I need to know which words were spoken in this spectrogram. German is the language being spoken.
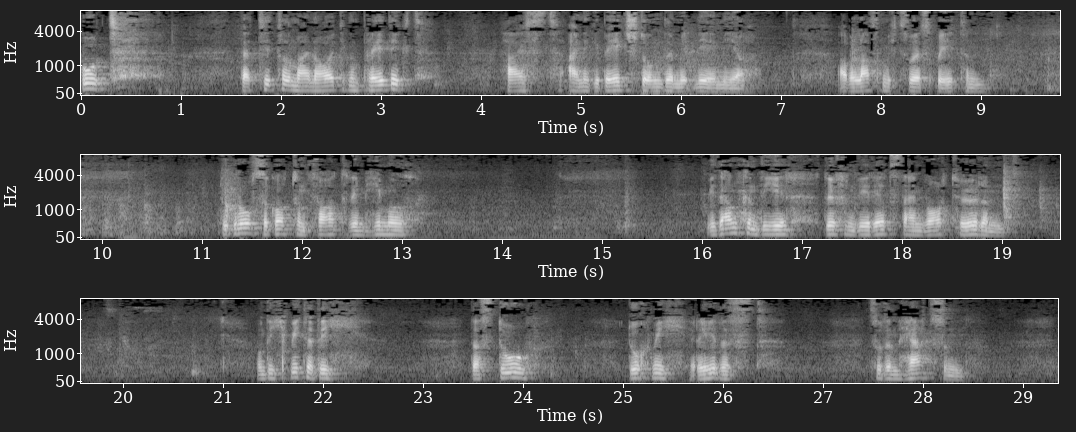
Gut, der Titel meiner heutigen Predigt heißt eine Gebetsstunde mit Nehemiah. Aber lass mich zuerst beten. Du großer Gott und Vater im Himmel, wir danken dir, dürfen wir jetzt ein Wort hören. Und ich bitte dich, dass du durch mich redest zu den Herzen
